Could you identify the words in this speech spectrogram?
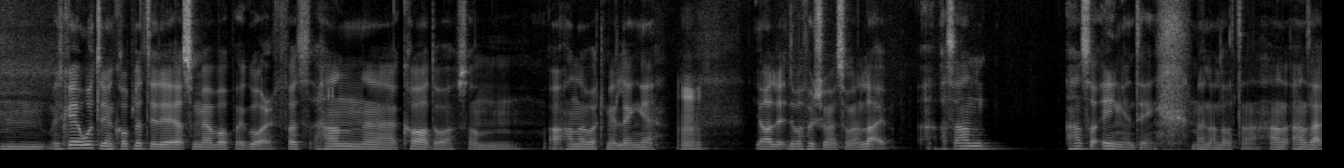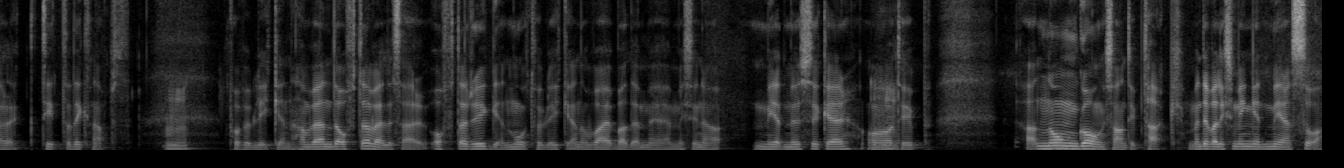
Mm, vi ska återigen koppla till det som jag var på igår. För att han, eh, K då, som, ja, han har varit med länge. Mm. Jag aldrig, det var första gången jag såg honom live. Alltså han, han sa ingenting mellan låtarna. Han, han så här, tittade knappt Mm. På publiken. Han vände ofta väldigt så här, ofta ryggen mot publiken och vibade med, med sina medmusiker och Mhm. typ ja, någon gång sa han typ tack. Men det var liksom inget mer så.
